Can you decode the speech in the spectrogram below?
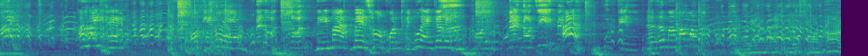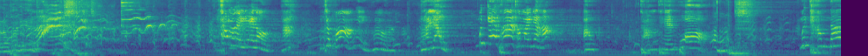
เอ้ยอะไรแข็งอ๋อแข็งแรง แม่นอนนอน ดีมากแม่ชอบคนแข็งแรงจะได้ถูกทนแม่นอนสิแม่อะพูดเก่งเออเออมามามามาเดี๋ยวถอดผ้าลงมาดิทำอะไรไงหรอฮะมึงจะบ้าไงฮะอะไรเล่า มึงแก้ผ้าทำไมเนี่ยฮะ เอา ทำแทนพ่อมึงทำได้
